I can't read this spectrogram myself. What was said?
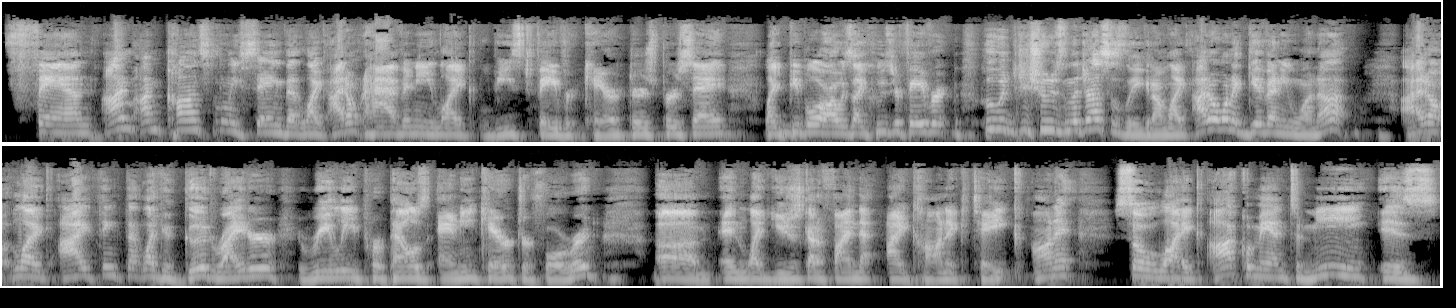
fan, I'm I'm constantly saying that like I don't have any like least favorite characters per se. Like people are always like, "Who's your favorite? Who would you choose in the Justice League?" And I'm like, I don't want to give anyone up. I don't like. I think that like a good writer really propels any character forward, um, and like you just got to find that iconic take on it. So like Aquaman to me is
